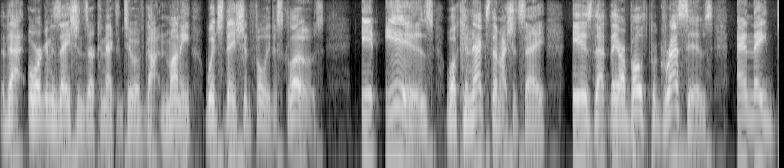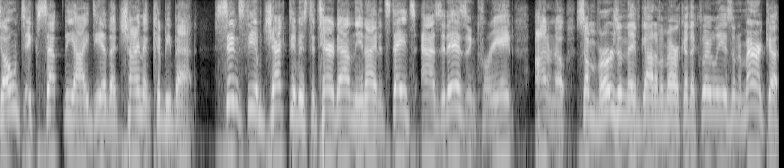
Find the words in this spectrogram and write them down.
that organizations they're connected to have gotten money, which they should fully disclose. It is what connects them, I should say, is that they are both progressives and they don't accept the idea that China could be bad since the objective is to tear down the United States as it is and create, I don't know, some version they've got of America that clearly isn't America,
